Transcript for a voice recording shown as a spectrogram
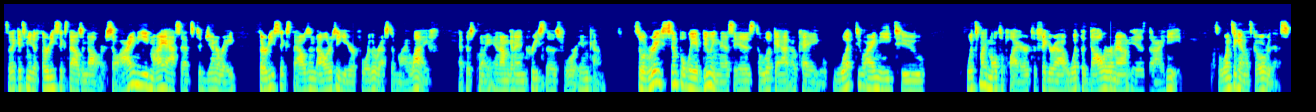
So that gets me to $36,000. So I need my assets to generate $36,000 a year for the rest of my life at this point, and I'm going to increase those for income. So a really simple way of doing this is to look at, okay, what do I need to, what's my multiplier to figure out what the dollar amount is that I need. So once again, let's go over this.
